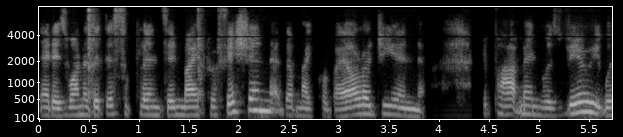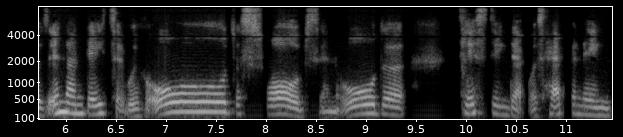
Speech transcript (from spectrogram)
That is one of the disciplines in my profession. The microbiology and department was very was inundated with all the swabs and all the testing that was happening.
